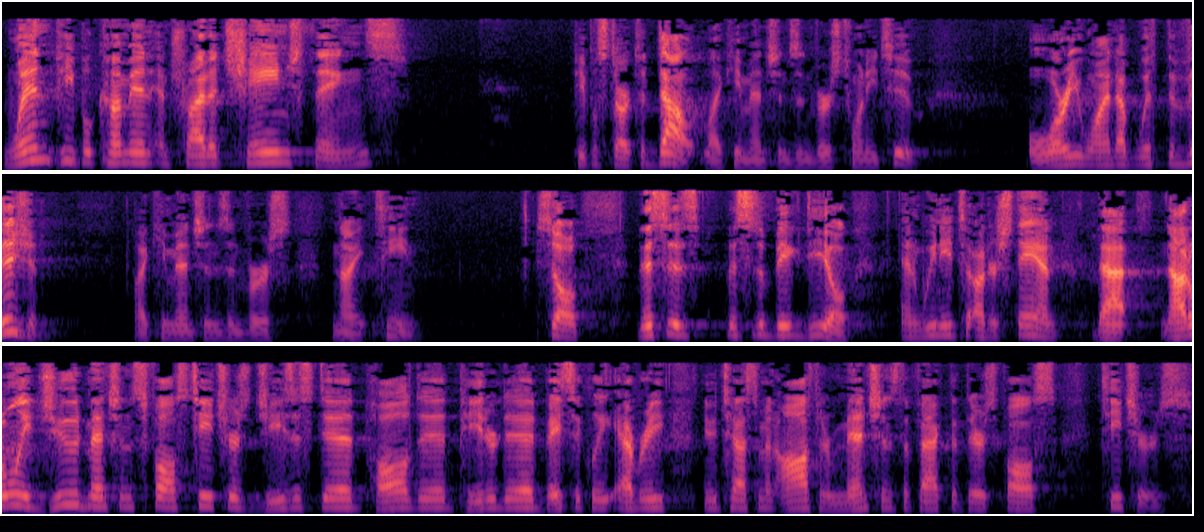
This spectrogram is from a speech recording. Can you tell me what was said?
when people come in and try to change things, people start to doubt, like he mentions in verse 22. Or you wind up with division, like he mentions in verse 19. So this is, this is a big deal. And we need to understand that not only Jude mentions false teachers, Jesus did, Paul did, Peter did, basically every New Testament author mentions the fact that there's false teachers.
